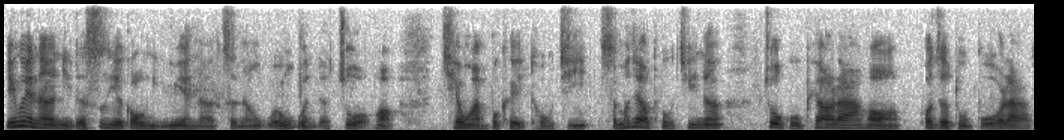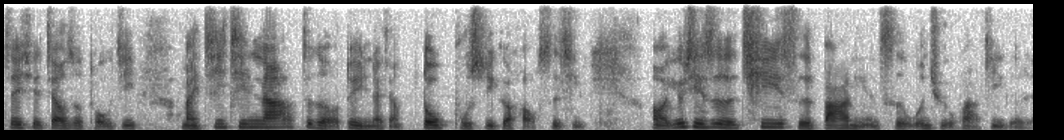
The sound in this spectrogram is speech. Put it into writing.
因为呢，你的事业宫里面呢只能稳稳的做哈，千万不可以投机。什么叫投机呢？做股票啦哈，或者赌博啦，这些叫做投机。买基金啦，这个对你来讲都不是一个好事情啊，尤其是七十八年是文曲化忌的人，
